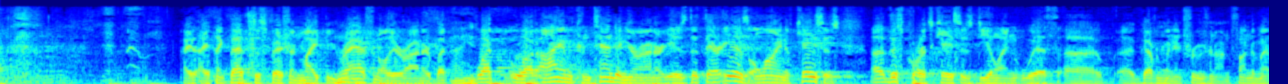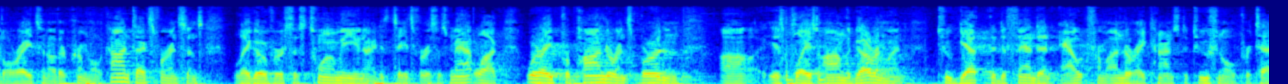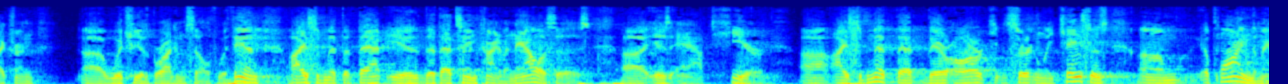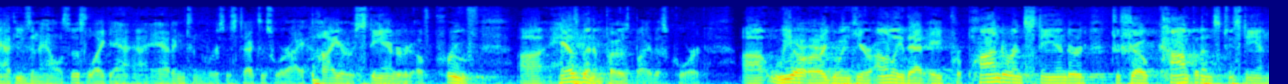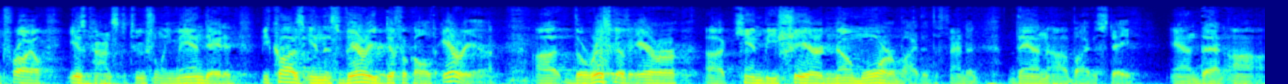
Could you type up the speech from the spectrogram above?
I, I, think that suspicion might be mm-hmm. rational, Your Honor, but what, what I am contending, Your Honor, is that there is a line of cases. Uh, this Court's cases dealing with uh, uh, government intrusion on fundamental rights in other criminal contexts, for instance, Lego versus Twomey, United States versus Matlock, where a preponderance burden uh, is placed on the government to get the defendant out from under a constitutional protection uh, which he has brought himself within, I submit that that is that that same kind of analysis uh, is apt here. Uh, I submit that there are certainly cases um, applying the Mathews analysis, like a- Addington versus Texas, where a higher standard of proof uh, has been imposed by this court. Uh, we are arguing here only that a preponderance standard to show competence to stand trial is constitutionally mandated because in this very difficult area, uh, the risk of error uh, can be shared no more by the defendant than uh, by the state. And that uh,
